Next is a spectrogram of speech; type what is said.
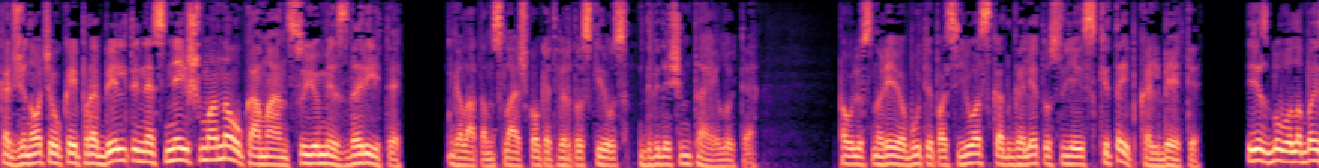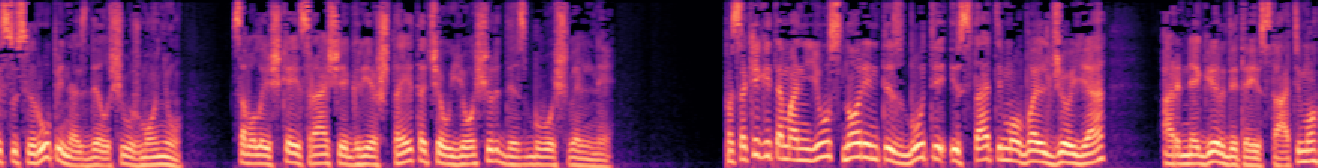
kad žinočiau, kaip prabilti, nes neišmanau, ką man su jumis daryti. Galatams laiško ketvirtos skyrius 20 eilutė. Paulius norėjo būti pas juos, kad galėtų su jais kitaip kalbėti. Jis buvo labai susirūpinęs dėl šių žmonių. Savo laiškiais rašė griežtai, tačiau jo širdis buvo švelni. Pasakykite man, jūs norintys būti įstatymo valdžioje, ar negirdite įstatymo?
